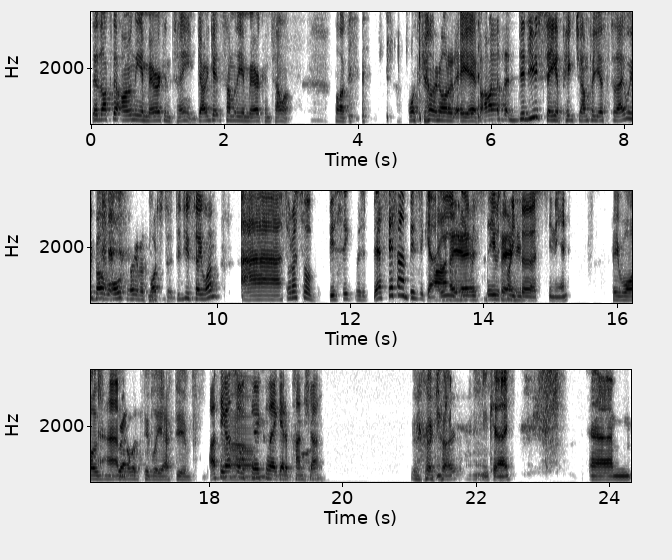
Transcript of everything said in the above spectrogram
They're like the only American team. Go get some of the American talent. Like, what's going on at EF? I, did you see a pig jumper yesterday? We both, all three of us watched it. Did you see one? Uh, I thought I saw Bizig. Was it that's Stefan Bissegger? Ah, he, he yeah, was he was fair. twenty first in the end. He was Um, relatively active. I think I saw Um, Kirkler get a puncher. okay. Okay. Um,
